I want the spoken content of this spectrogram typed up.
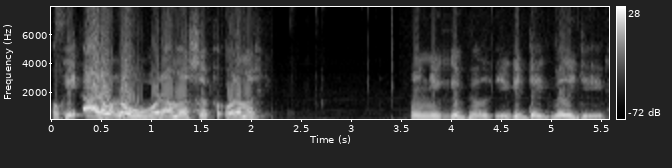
Okay, I don't know what I'm supposed. Okay, What I'm. anyway. I mean, you could build. You could dig really deep.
